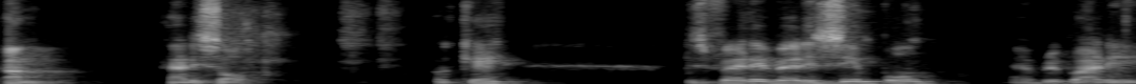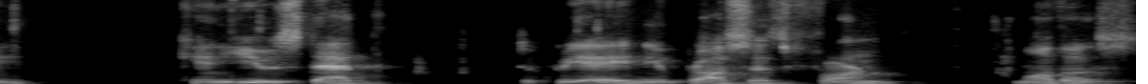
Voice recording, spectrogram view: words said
Done. That is all. Okay. It's very, very simple. Everybody can use that to create new process form models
